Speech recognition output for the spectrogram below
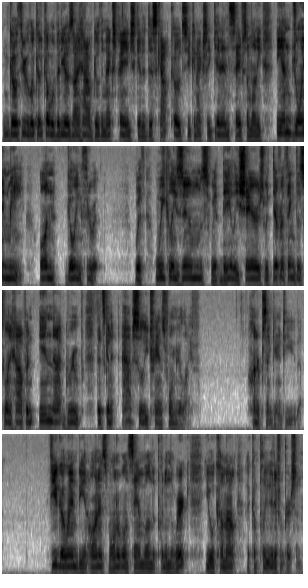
And go through, look at a couple videos I have, go to the next page, get a discount code so you can actually get in, save some money, and join me on going through it with weekly Zooms, with daily shares, with different things that's going to happen in that group that's going to absolutely transform your life. 100% guarantee you that. If you go in being honest, vulnerable, and say I'm willing to put in the work, you will come out a completely different person.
